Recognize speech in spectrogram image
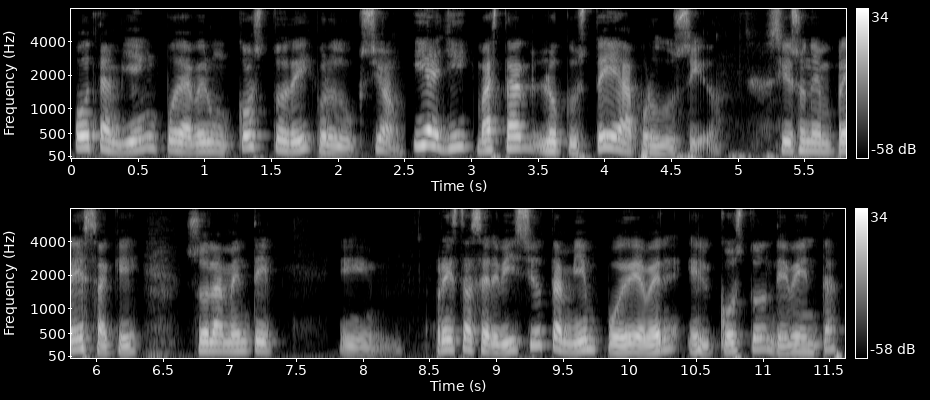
O también puede haber un costo de producción y allí va a estar lo que usted ha producido. Si es una empresa que solamente eh, presta servicio, también puede haber el costo de venta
